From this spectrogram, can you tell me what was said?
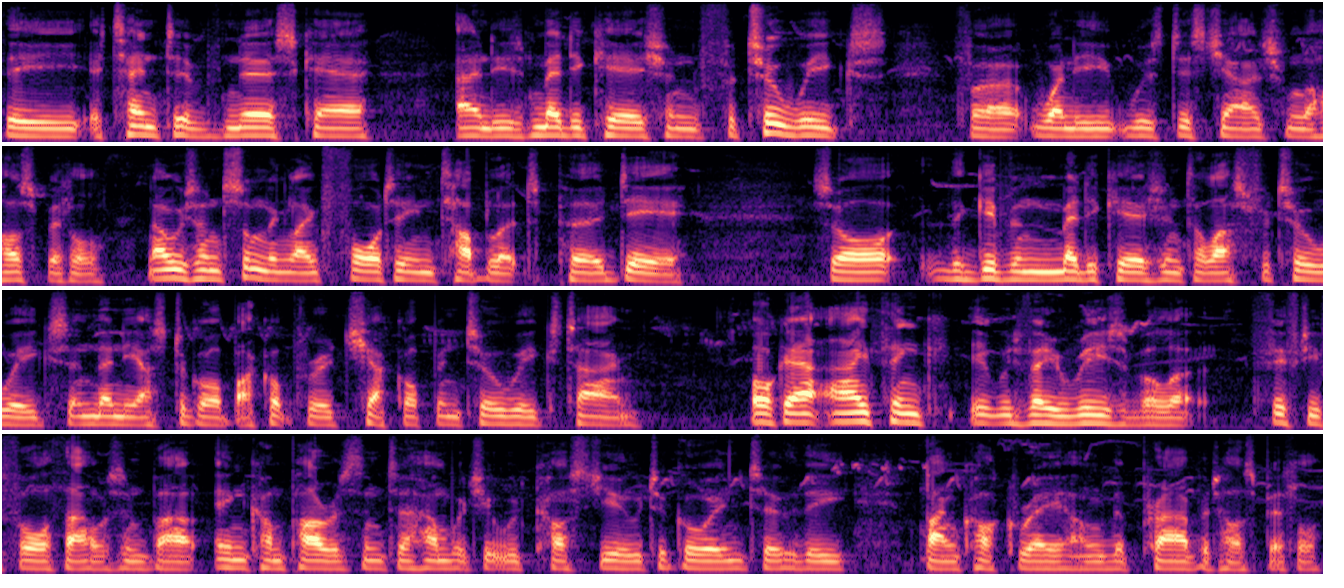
the attentive nurse care and his medication for two weeks for when he was discharged from the hospital. Now he's on something like 14 tablets per day. So give given medication to last for two weeks and then he has to go back up for a check-up in two weeks time. Okay, I think it was very reasonable 54000 baht. in comparison to how much it would cost you to go into the Bangkok Rayong, the private hospital.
